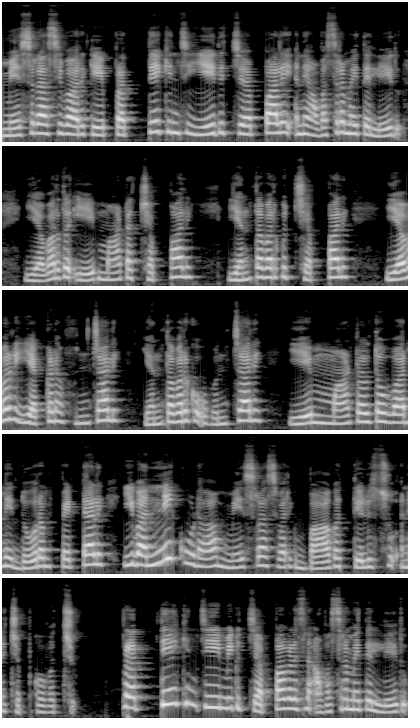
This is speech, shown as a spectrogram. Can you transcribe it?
మేషరాశి వారికి ప్రత్యేకించి ఏది చెప్పాలి అనే అవసరమైతే లేదు. ఎవరితో ఏ మాట చెప్పాలి? ఎంతవరకు చెప్పాలి? ఎవరిని ఎక్కడ ఉంచాలి? ఎంతవరకు ఉంచాలి? ఏ మాటలతో వారిని దూరం పెట్టాలి? ఇవన్నీ కూడా మేషరాశి వారికి బాగా తెలుసు అని చెప్పుకోవచ్చు. ప్రత్యేకించి మీకు చెప్పవలసిన అవసరమైతే లేదు.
